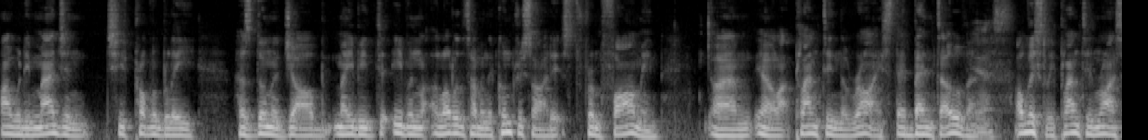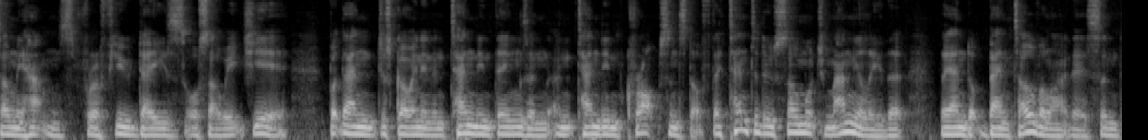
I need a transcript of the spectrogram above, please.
I would imagine she's probably has done a job, maybe even a lot of the time in the countryside, it's from farming. Um, you know, like planting the rice, they're bent over. Yes. Obviously, planting rice only happens for a few days or so each year. But then just going in and tending things and, and tending crops and stuff, they tend to do so much manually that they end up bent over like this. And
